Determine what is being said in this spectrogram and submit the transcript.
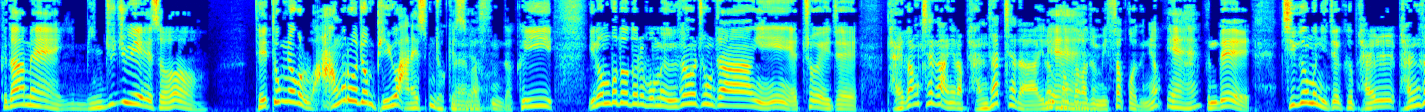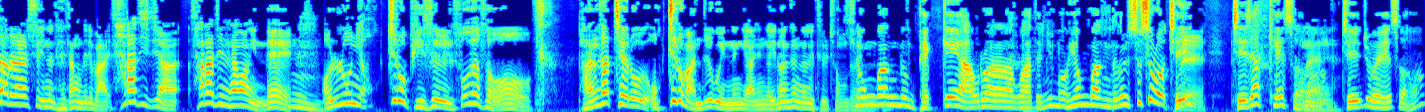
그 다음에 민주주의에서 대통령을 왕으로 좀 비유 안 했으면 좋겠어요. 네, 맞습니다. 그 이, 이런 보도들을 보면 윤석열 총장이 애초에 이제 발광체가 아니라 반사체다 이런 예. 평가가 좀 있었거든요. 예. 근데 지금은 이제 그 발, 반사를 할 수 있는 대상들이 많이 사라지지 사라진 상황인데 음. 언론이 억지로 빛을 쏘여서 반사체로 억지로 만들고 있는 게 아닌가 이런 생각이 들 정도입니다. 형광등 100개 아우라라고 하더니 뭐 형광등을 스스로 제, 네. 제작해서 네. 제조해서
